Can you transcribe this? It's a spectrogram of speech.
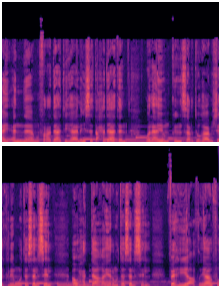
أي أن مفرداتها ليست أحداثا ولا يمكن سردها بشكل متسلسل أو حتى غير متسلسل فهي أطياف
